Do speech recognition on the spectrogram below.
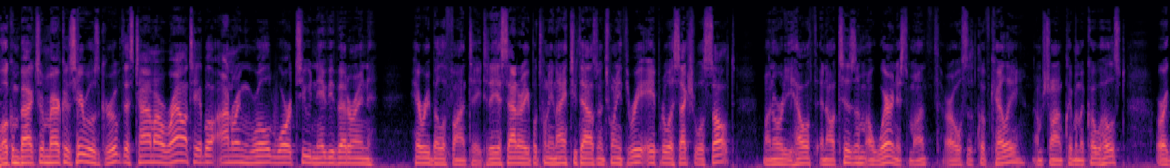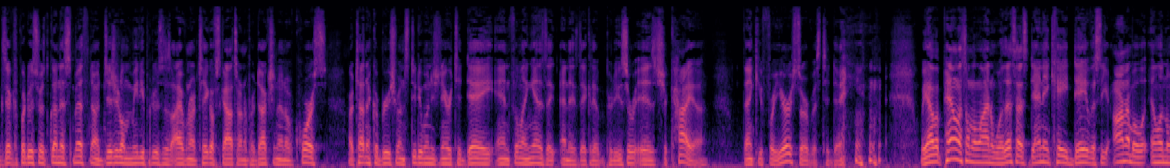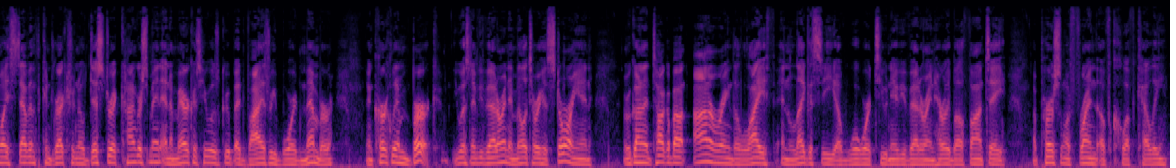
Welcome back to America's Heroes Group. This time, our roundtable honoring World War II Navy veteran Harry Belafonte. Today is Saturday, April 29, 2023. April is Sexual Assault, Minority Health, and Autism Awareness Month. Our host is Cliff Kelly. I'm Sean Clement, the co host. Our executive producer is Glenda Smith, and our digital media producer is Ivan Ortega of Scouts on the production. And of course, our technical producer and studio engineer today and filling in as an executive producer is Shakaya. Thank you for your service today. we have a panelist on the line with us. That's Danny K. Davis, the Honorable Illinois 7th Congressional District Congressman and America's Heroes Group Advisory Board member, and Kirkland Burke, U.S. Navy veteran and military historian. We're going to talk about honoring the life and legacy of World War II Navy veteran Harry Belafonte, a personal friend of Cliff Kelly.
